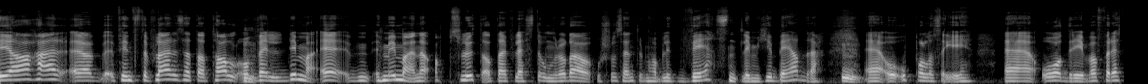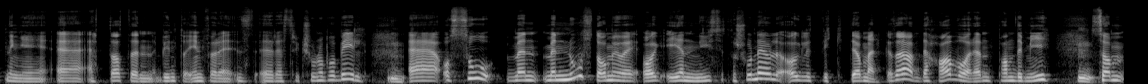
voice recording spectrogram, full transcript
Ja, her uh, finnes det flere sett av tall, og veldig eh, vi mener absolutt at de fleste områder av Oslo sentrum har blitt vesentlig mye bedre mm. eh, å oppholde seg i eh, og drive forretning i eh, etter at en begynte å innføre restriksjoner på bil. Mm. og så, men, men, nå står vi jo òg i en ny situasjon. Det er jo òg litt viktig å merke seg. Det har vært en pandemi mm. som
